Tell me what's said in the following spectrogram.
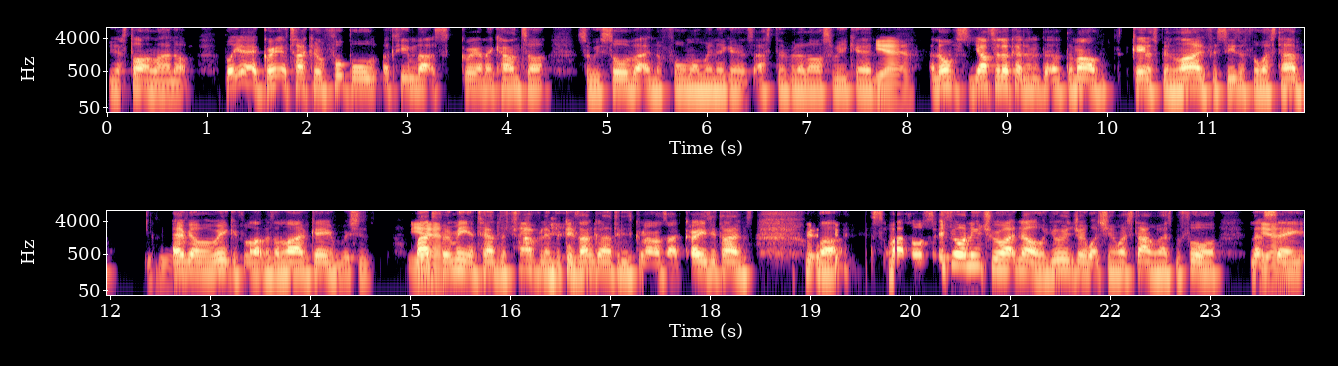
yeah starting lineup. But yeah, great attacking football, a team that's great on the counter. So we saw that in the 4-1 win against Aston Villa last weekend. Yeah. And obviously you have to look at the, the, the amount of game that's been live this season for West Ham. Mhm. Every other week, it feels like there's a live game, which is bad Yeah. for me in terms of traveling because I'm going to these grounds at crazy times. But so that's also, if you're neutral right now, you enjoy watching West Ham. Whereas before, let's Yeah. say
